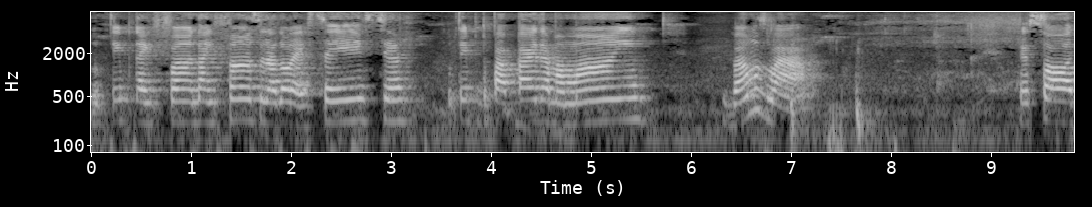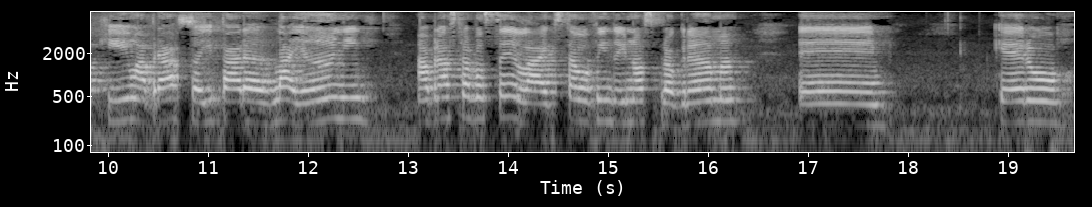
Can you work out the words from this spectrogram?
Do tempo da, infância, da infância, da adolescência. Do tempo do papai e da mamãe. Vamos lá. Pessoal aqui, um abraço aí para Laiane, um abraço para você, Lai, que está ouvindo aí nosso programa. É, quero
